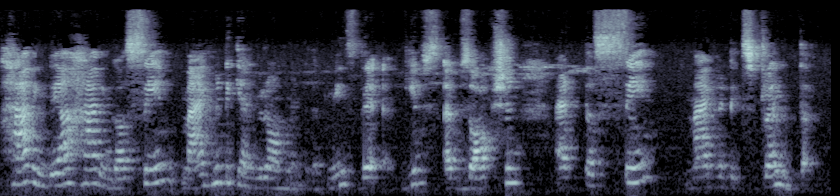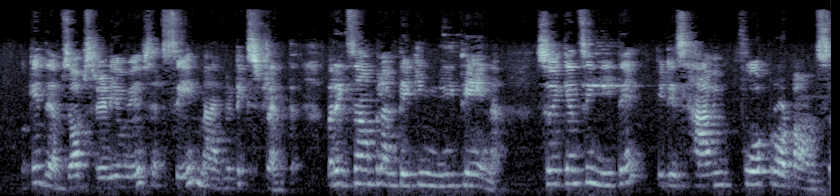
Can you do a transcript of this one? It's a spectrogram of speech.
having they are having a same magnetic environment. That means they gives absorption at the same magnetic strength. Okay, they absorbs radio waves at same magnetic strength. For example, I'm taking methane. So you can see methane, it is having four protons.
